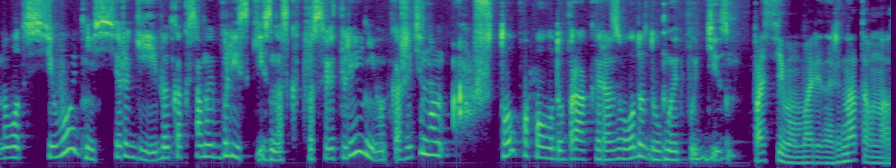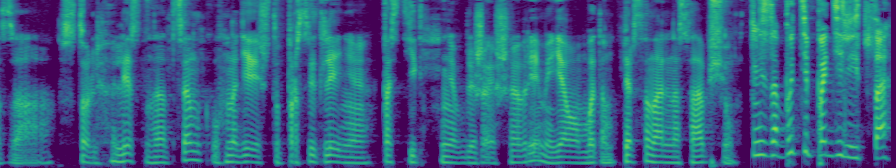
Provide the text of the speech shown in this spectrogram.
Но вот сегодня, Сергей, вы как самый близкий из нас к просветлению, скажите нам, а что по поводу брака и развода думает буддизм? Спасибо, Марина Ринатовна, за столь лестную оценку. Надеюсь, что просветление постигнет меня в ближайшее время. Я вам об этом персонально сообщу. Не забудьте поделиться.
